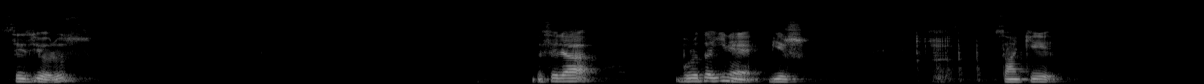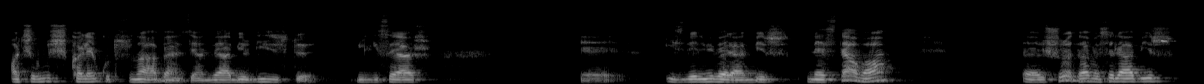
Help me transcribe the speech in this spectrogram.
seziyoruz. Mesela burada yine bir sanki açılmış kalem kutusuna benzeyen veya bir dizüstü bilgisayar e, izlenimi veren bir nesne ama e, şurada mesela bir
